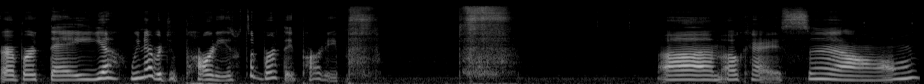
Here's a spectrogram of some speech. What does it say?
Or a birthday. We never do parties. What's a birthday party? Pfft. Pfft. Um, okay, so I'm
